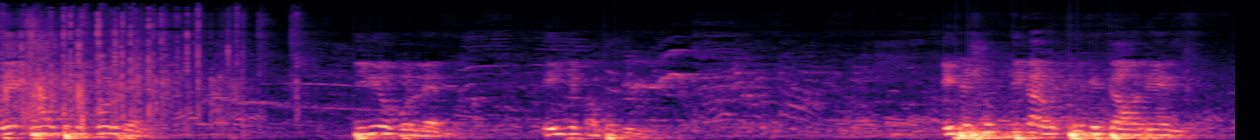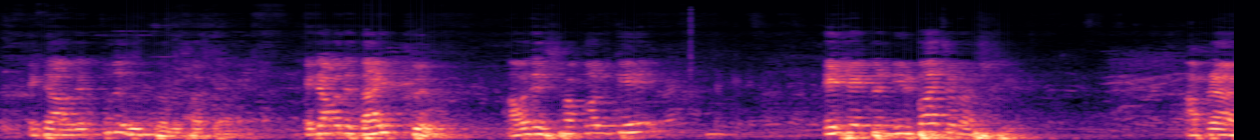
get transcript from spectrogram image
দেখভাল তিনি করবেন। তিনিও বললেন, এই যে কথাটি এটা সত্যিকার অর্থে কিন্তু আমাদের, এটা আমাদের তুলে ধরতে হবে সব জায়গায় এটা আমাদের দায়িত্ব। আমাদের সকলকে এই যে একটা নির্বাচন আসছে। আপনার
